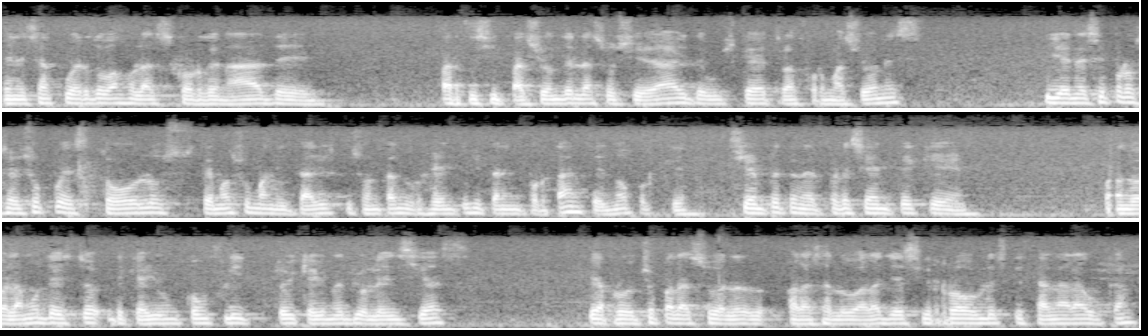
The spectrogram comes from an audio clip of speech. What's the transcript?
en ese acuerdo bajo las coordenadas de participación de la sociedad y de búsqueda de transformaciones y en ese proceso, pues todos los temas humanitarios que son tan urgentes y tan importantes, ¿no? Porque siempre tener presente que cuando hablamos de esto, de que hay un conflicto y que hay unas violencias, y aprovecho para, para saludar a Jesse Robles, que está en Arauca,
